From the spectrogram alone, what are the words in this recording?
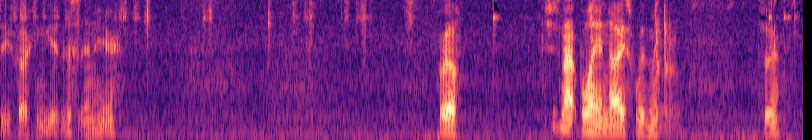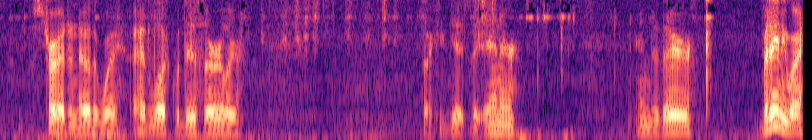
see if I can get this in here. Well, she's not playing nice with me. So let's try it another way. I had luck with this earlier. If I could get the inner into there. But anyway,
